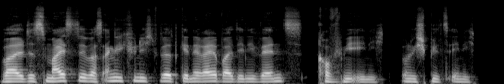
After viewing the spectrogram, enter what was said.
weil das meiste, was angekündigt wird, generell bei den Events, kaufe ich mir eh nicht und ich spiele es eh nicht.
